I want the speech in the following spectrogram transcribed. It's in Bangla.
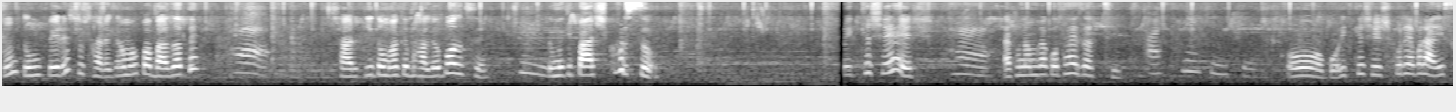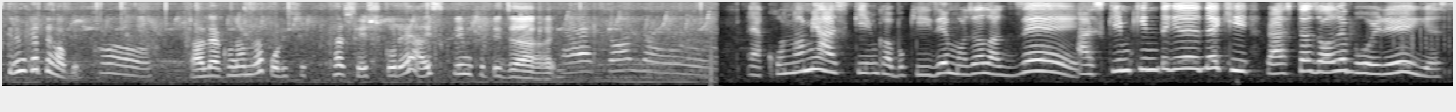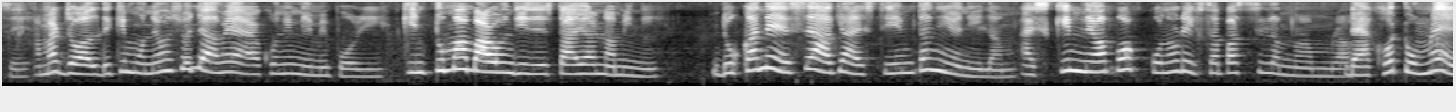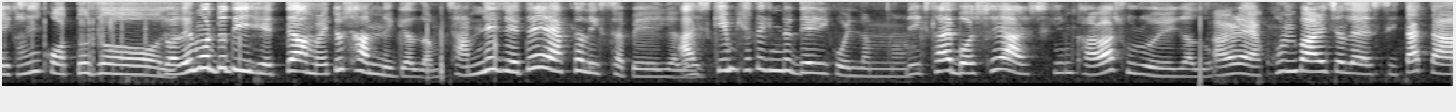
হুম তুমি পেরেছ সারে গামাপা বাজাতে? হ্যাঁ। স্যার কি তোমাকে ভালো বলছে? তুমি কি পাশ করছ? পরীক্ষা শেষ? হ্যাঁ। এখন আমরা কোথায় যাচ্ছি? ও পরীক্ষা শেষ করে আবার আইসক্রিম খেতে হবে? ও তাহলে এখন আমরা পরীক্ষা শেষ করে আইসক্রিম খেতে যাই। এখন আমি আইসক্রিম খাব, কি যে মজা লাগছে। আইসক্রিম কিনতে গিয়ে দেখি রাস্তা জলে ভরে গেছে। আমার জল দেখি মনে হচ্ছে যে আমি এখনই নেমে পড়ি। কিন্তু মা বারণ দিয়ে তাই আর নামিনি। দোকানে এসে আগে আইসক্রিমটা নিয়ে নিলাম। আইসক্রিম নেওয়ার পর কোনো রিক্সা পাচ্ছিলাম না আমরা। দেখো তোমরা এখানে কত জল। জলের মধ্যে দিয়ে হেঁটে আমরা একটু সামনে গেলাম। সামনে যেতে একটা রিক্সা পেয়ে গেলাম। আইসক্রিম খেতে কিন্তু দেরি করলাম না। রিক্সায় বসে আইসক্রিম খাওয়া শুরু হয়ে গেল। আর এখন বাড়ি চলে এসেছি। টাটা।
